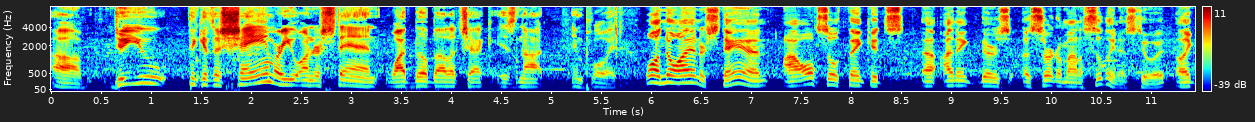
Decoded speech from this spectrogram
Uh, do you think it's a shame or you understand why Bill Belichick is not employed? Well, no, I understand. I also think it's. Uh, I think there's a certain amount of silliness to it. Like,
